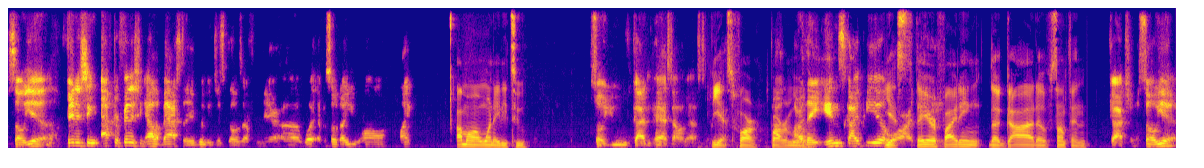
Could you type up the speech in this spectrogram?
so yeah, finishing after finishing Alabasta, it really just goes up from there. Uh, what episode are you on, Mike? I'm on 182. So you've gotten past Alabasta. Yes, far, far removed. Are they in Skypiea? Yes, are they are fighting the god of something. Gotcha. So yeah,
